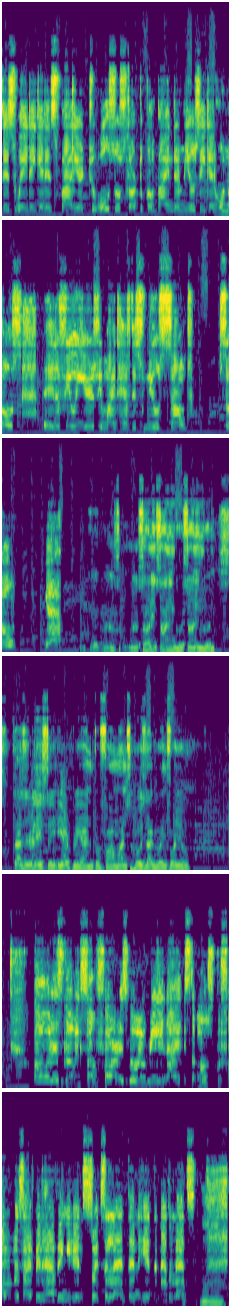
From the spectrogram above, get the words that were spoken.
this way they get inspired to also start to combine their music. And who knows, in a few years you might have this new sound. So, yeah. Okay, well, so, well, sounding, sounding good, sounding good. So as it relates to airplay and performance, how's that going for you? That's going so far is going really nice. It's the most performance I've been having in Switzerland and in the Netherlands. Mm-hmm.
